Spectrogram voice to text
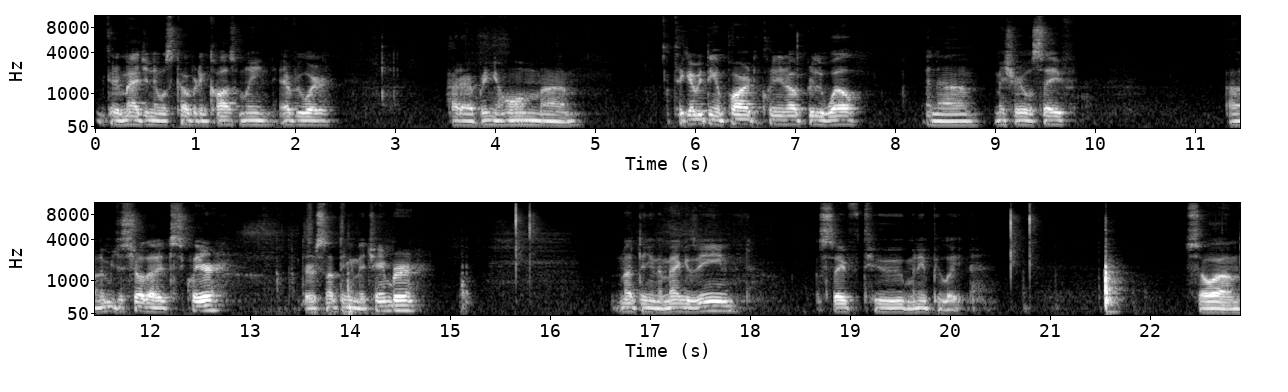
you could imagine it was covered in cosmoline everywhere. Had to bring it home, um, take everything apart, clean it up really well, and um, make sure it was safe. Uh, let me just show that it's clear. There's nothing in the chamber, nothing in the magazine, safe to manipulate. So um,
